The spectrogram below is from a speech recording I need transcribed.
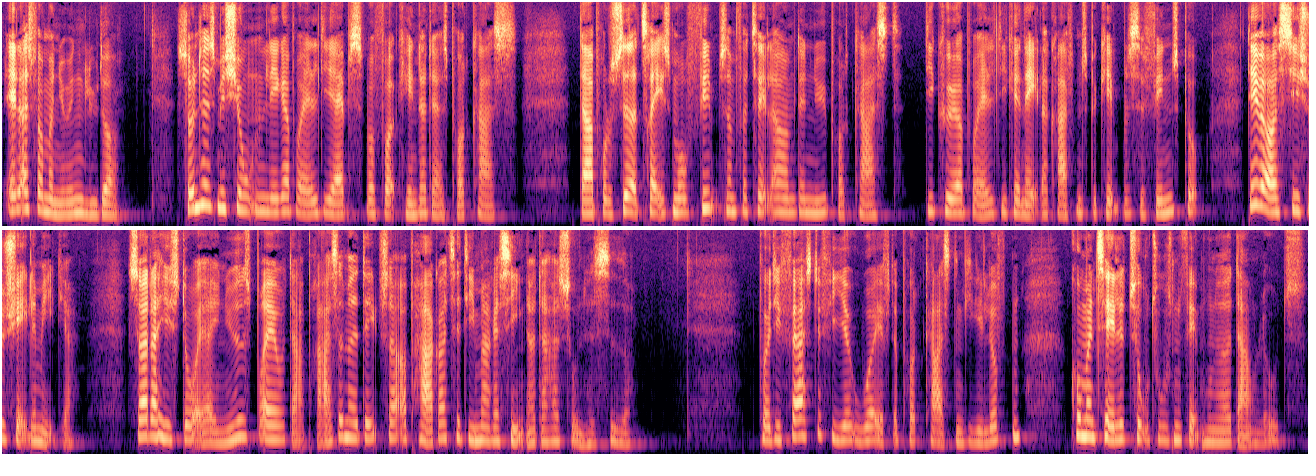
ellers får man jo ingen lyttere. Sundhedsmissionen ligger på alle de apps, hvor folk henter deres podcasts. Der er produceret tre små film, som fortæller om den nye podcast. De kører på alle de kanaler, kræftens bekæmpelse findes på. Det vil også sige sociale medier. Så er der historier i nyhedsbreve, der er pressemeddelelser og pakker til de magasiner, der har sundhedssider. På de første fire uger efter podcasten gik i luften, kunne man tælle 2.500 downloads.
